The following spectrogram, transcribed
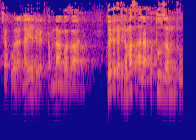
chakula. Na yeye katika mlango wa zawadi. Kwa hivyo katika masala ya kutuza mtu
